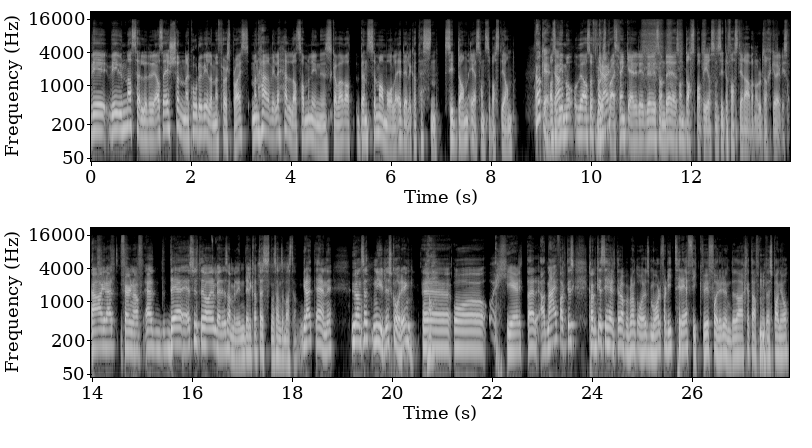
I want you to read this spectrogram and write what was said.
vi, vi underselger det. Altså, Jeg skjønner hvor du vil med First Price, men her vil jeg heller sammenligningen skal være at Benzema-målet er delikatessen. Zidane er San Sebastian. Ok, Altså, ja. vi må, altså First Greit. Price tenker jeg, det, det, er sånn, det er sånn dasspapir som sitter fast i ræva når du tørker det. liksom. ja, greit. Fair enough. Jeg, det, jeg syns det var en bedre sammenligning. Delikatessen og San Sebastian. Greit, jeg er enig. Uansett, nydelig scoring. Eh, og helt der Nei, faktisk. Kan ikke si helt der oppe blant årets mål, for de tre fikk vi i forrige runde da Getafe mot Español.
